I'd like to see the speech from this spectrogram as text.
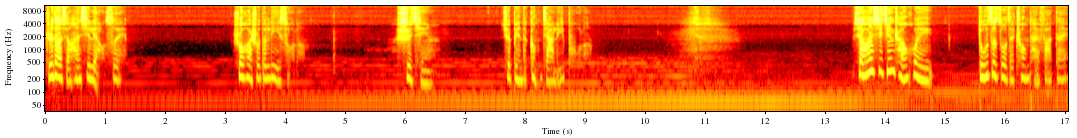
直到小韩熙两岁，说话说的利索了，事情却变得更加离谱了。小安西经常会独自坐在窗台发呆，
